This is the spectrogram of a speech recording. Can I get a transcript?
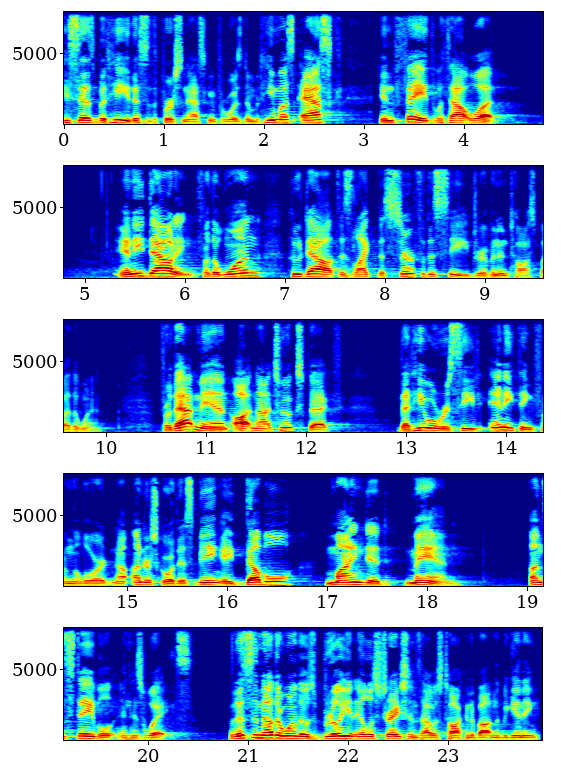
He says, But he, this is the person asking for wisdom, but he must ask in faith without what? Any doubting. For the one who doubts is like the surf of the sea, driven and tossed by the wind. For that man ought not to expect that he will receive anything from the Lord. Now, underscore this being a double minded man, unstable in his ways. Now, this is another one of those brilliant illustrations I was talking about in the beginning.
